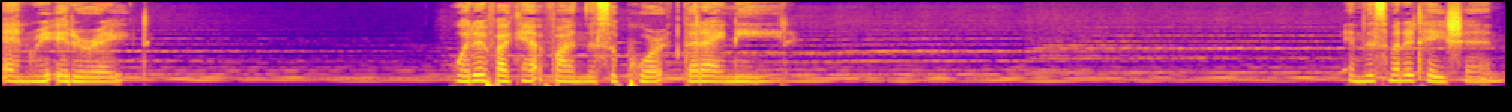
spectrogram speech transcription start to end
and reiterate? What if I can't find the support that I need? In this meditation,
